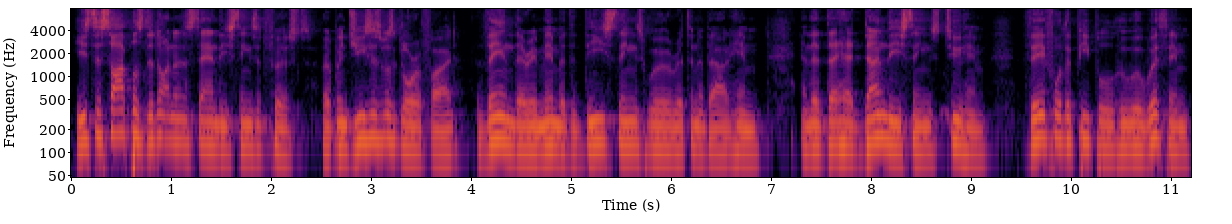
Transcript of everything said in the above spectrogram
His disciples did not understand these things at first, but when Jesus was glorified, then they remembered that these things were written about him and that they had done these things to him. Therefore, the people who were with him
